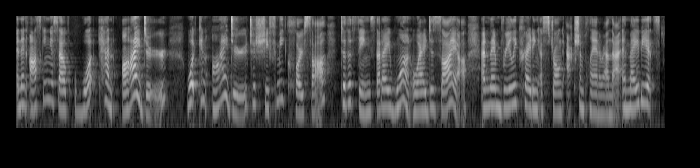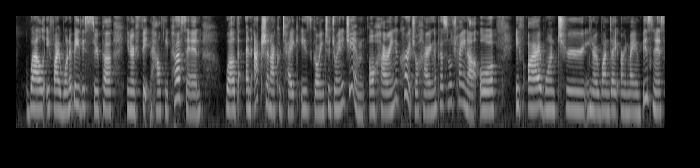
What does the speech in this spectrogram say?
and then asking yourself, what can I do? What can I do to shift me closer to the things that I want or I desire? And then really creating a strong action plan around that. And maybe it's, well, if I want to be this super, you know, fit and healthy person, well, the, an action I could take is going to join a gym or hiring a coach or hiring a personal trainer. Or if I want to, you know, one day own my own business,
